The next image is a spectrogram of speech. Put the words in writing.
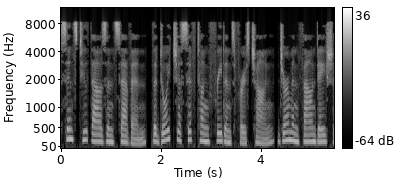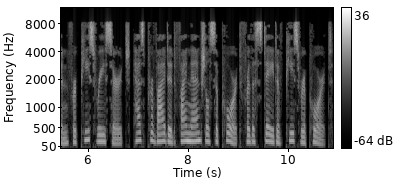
Since 2007, the Deutsche Stiftung Friedensforschung German Foundation for Peace Research has provided financial support for the State of Peace report.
